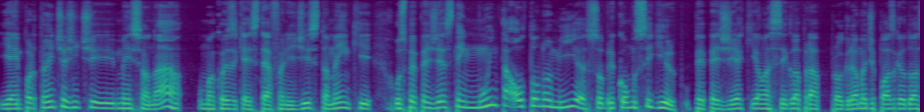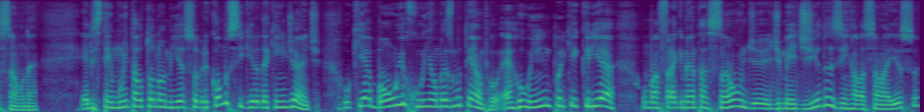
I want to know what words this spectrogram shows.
E é importante a gente mencionar uma coisa que a Stephanie disse também, que os PPGs têm muita autonomia sobre como seguir. O PPG aqui é uma sigla para Programa de Pós-Graduação, né? Eles têm muita autonomia sobre como seguir daqui em diante. O que é bom e ruim ao mesmo tempo. É ruim porque cria uma fragmentação de, de medidas em relação a isso,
